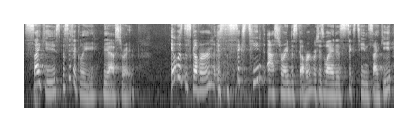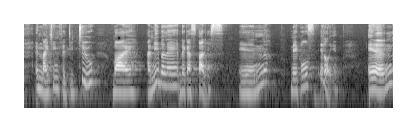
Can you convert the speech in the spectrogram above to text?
Psyche, specifically the asteroid. It was discovered, it's the 16th asteroid discovered, which is why it is 16 Psyche, in 1952 by Annibale de Gasparis in Naples, Italy. And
